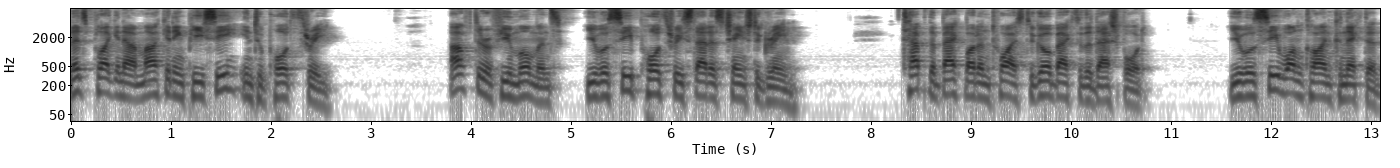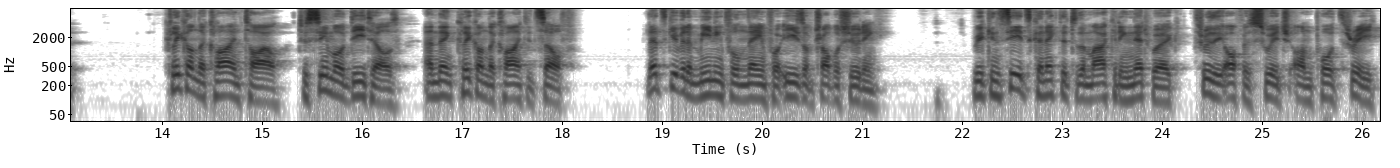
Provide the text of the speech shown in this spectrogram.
Let's plug in our marketing PC into port 3. After a few moments, you will see port 3 status change to green. Tap the back button twice to go back to the dashboard. You will see one client connected. Click on the client tile to see more details and then click on the client itself. Let's give it a meaningful name for ease of troubleshooting. We can see it's connected to the marketing network through the office switch on port 3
